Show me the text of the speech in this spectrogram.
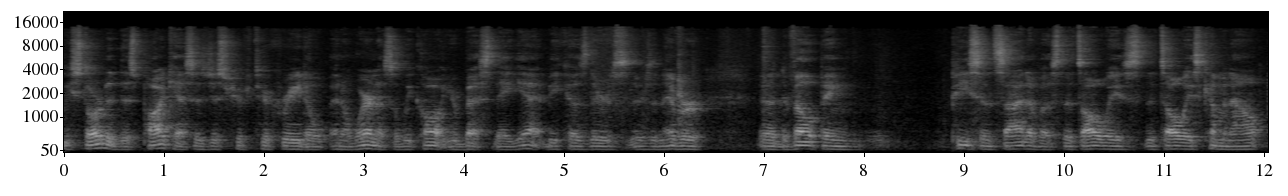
we started this podcast is just to, create a, an awareness. So we call it your best day yet because there's there's an ever uh, developing piece inside of us that's always that's always coming out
